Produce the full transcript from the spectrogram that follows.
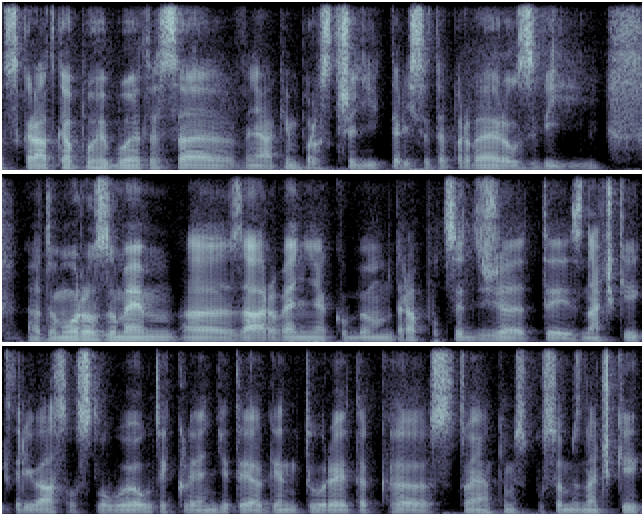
Zkrátka pohybujete se v nějakém prostředí, který se teprve rozvíjí. A tomu rozumím. Eh, zároveň jako mám teda pocit, že ty značky, které vás oslovují, ty klienti, ty agentury, tak eh, jsou to nějakým způsobem značky,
